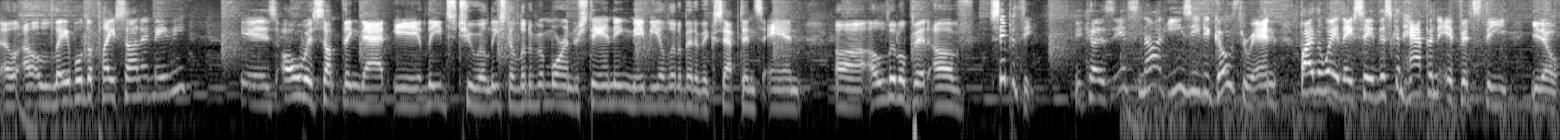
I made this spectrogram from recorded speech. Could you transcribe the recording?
a label to place on it, maybe, is always something that it leads to at least a little bit more understanding, maybe a little bit of acceptance, and uh, a little bit of sympathy. Because it's not easy to go through. And by the way, they say this can happen if it's the you know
